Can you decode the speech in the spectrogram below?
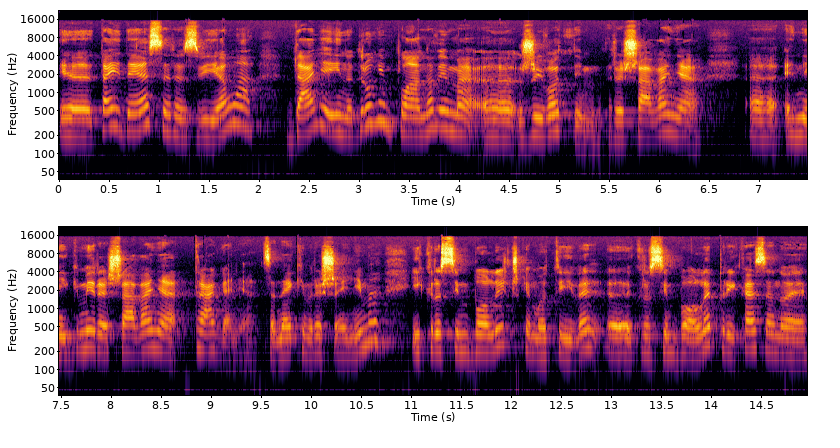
E, ta ideja se razvijala dalje i na drugim planovima e, životnim rešavanja e, enigmi, rešavanja traganja za nekim rešenjima i kroz simboličke motive, e, kroz simbole prikazano je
